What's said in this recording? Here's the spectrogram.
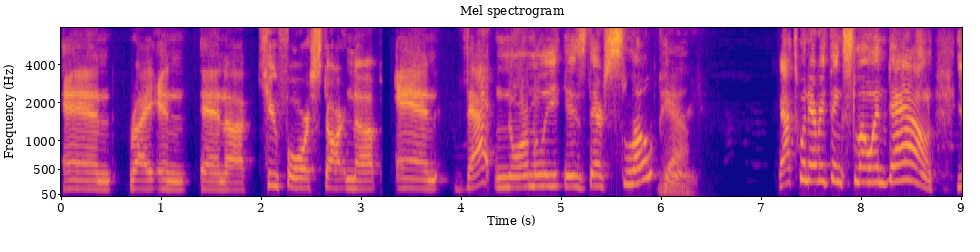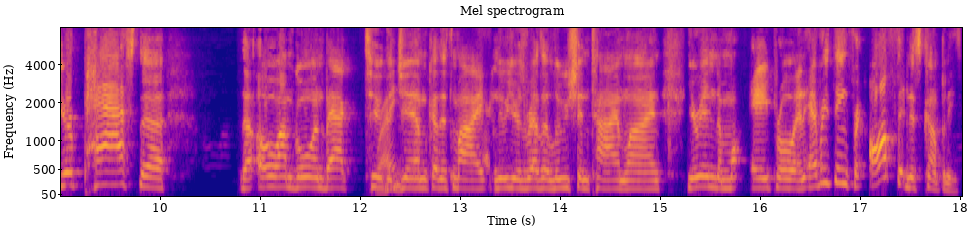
and right, and and uh, Q4 starting up, and that normally is their slow Yeah. period. That's when everything's slowing down. You're past the the oh, I'm going back to the gym because it's my New Year's resolution timeline. You're into April, and everything for all fitness companies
